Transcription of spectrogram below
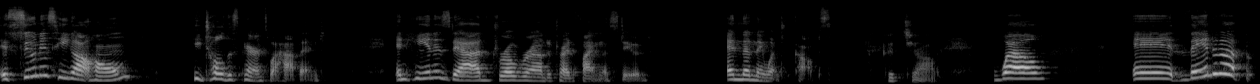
as soon as he got home, he told his parents what happened, and he and his dad drove around to try to find this dude, and then they went to the cops. Good job. Well, and they ended up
